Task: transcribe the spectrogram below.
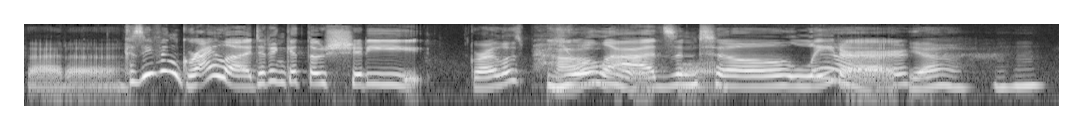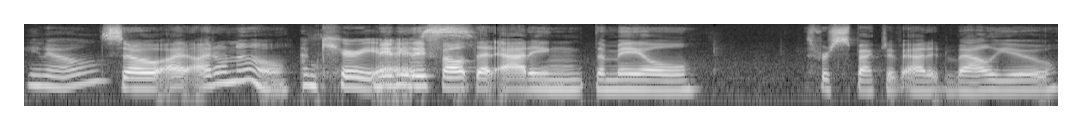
that uh Because even Gryla didn't get those shitty Gryla's Yule lads until later. Yeah. yeah. You know? So I I don't know. I'm curious. Maybe they felt that adding the male perspective added value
